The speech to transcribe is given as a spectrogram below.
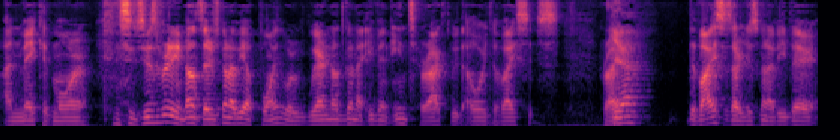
and make it more? This it's just really nuts. There's gonna be a point where we are not gonna even interact with our devices, right? Yeah. Devices are just gonna be there,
